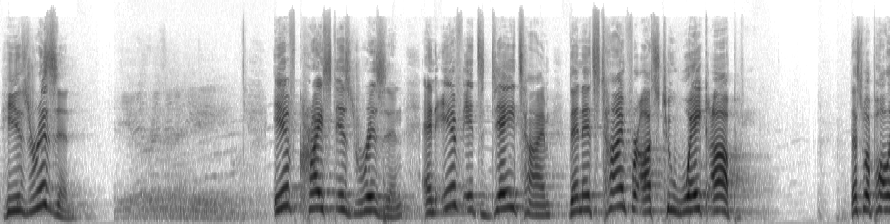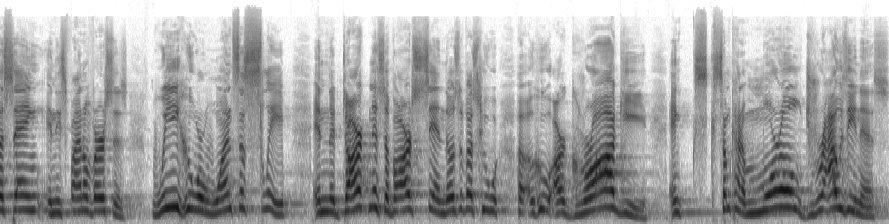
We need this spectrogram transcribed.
He is risen. If Christ is risen and if it's daytime, then it's time for us to wake up. That's what Paul is saying in these final verses. We who were once asleep in the darkness of our sin, those of us who, uh, who are groggy in some kind of moral drowsiness,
